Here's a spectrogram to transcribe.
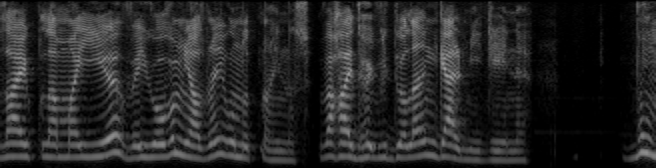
likelamayı ve yorum yazmayı unutmayınız. Ve haydi videoların gelmeyeceğini. бум.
